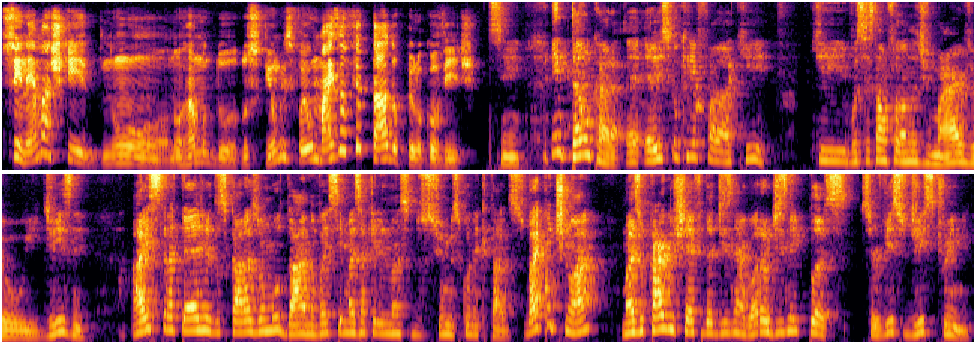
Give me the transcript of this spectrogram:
cinema, acho que no, no ramo do- dos filmes, foi o mais afetado pelo Covid. Sim. Então, cara, é, era isso que eu queria falar aqui, que vocês estavam falando de Marvel e Disney. A estratégia dos caras vai mudar, não vai ser mais aquele lance dos filmes conectados. Vai continuar, mas o cargo-chefe da Disney agora é o Disney Plus, serviço de streaming.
